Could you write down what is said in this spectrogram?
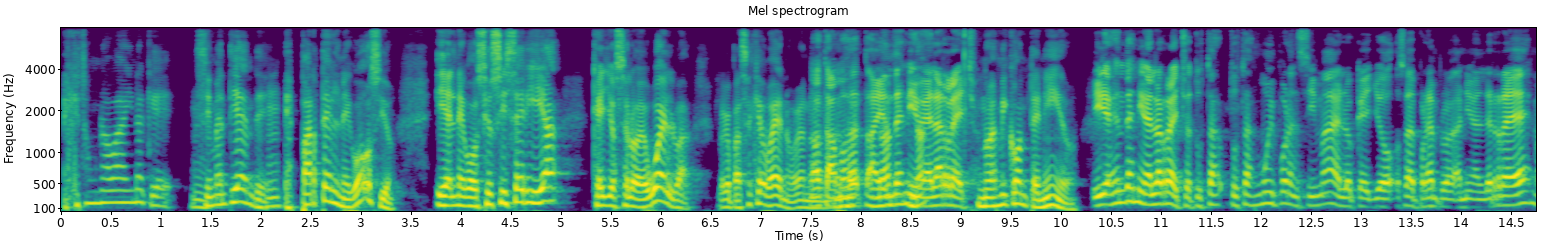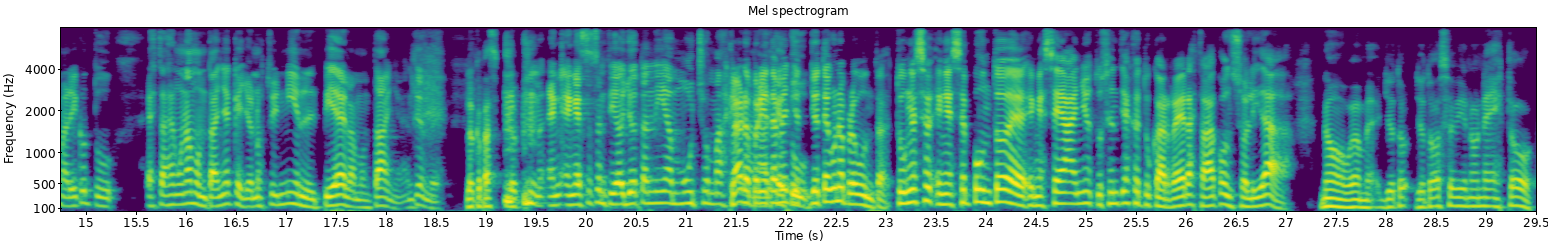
Es que esto es una vaina que... Mm. ¿Sí me entiende? Ujú. Es parte del negocio. Y el negocio sí sería que yo se lo devuelva. Lo que pasa es que, bueno... bueno No, estamos... hay no- un desnivel no- arrecho. no es mi contenido. Y es un desnivel arrecho. Tú estás, tú estás muy por encima de lo que yo... O sea, por ejemplo, a nivel de redes, marico, tú estás en una montaña que yo no estoy ni en el pie de la montaña. ¿Entiendes? Lo que pasa... lo- en, en ese sentido, yo tenía mucho más que Claro, pero yo que también yo, tengo una pregunta. Tú en ese, en ese punto, de, en ese año, ¿tú sentías que tu carrera estaba consolidada? No, me- yo, te- yo a ser bien honesto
